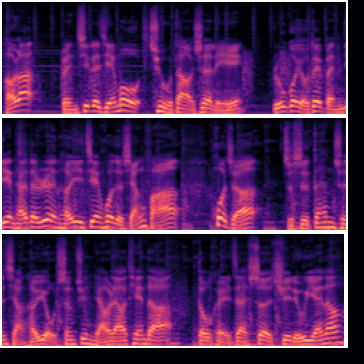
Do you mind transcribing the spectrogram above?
好了，本期的节目就到这里。如果有对本电台的任何意见或者想法，或者只是单纯想和有声君聊聊天的，都可以在社区留言哦。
